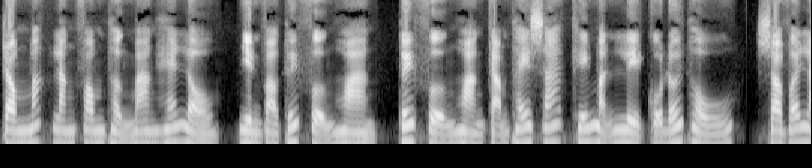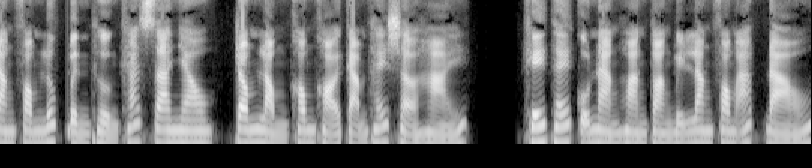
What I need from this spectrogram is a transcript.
Trong mắt Lăng Phong thần mang hé lộ, nhìn vào Tuyết Phượng Hoàng, Tuyết Phượng Hoàng cảm thấy sát khí mãnh liệt của đối thủ, so với Lăng Phong lúc bình thường khác xa nhau, trong lòng không khỏi cảm thấy sợ hãi, khí thế của nàng hoàn toàn bị Lăng Phong áp đảo.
